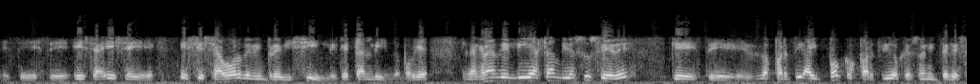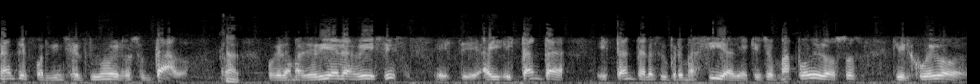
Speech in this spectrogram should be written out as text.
este, este, esa, ese, ese sabor de lo imprevisible, que es tan lindo, porque en las grandes ligas también sucede que este, los partidos, hay pocos partidos que son interesantes por la incertidumbre del resultado, ¿no? Claro. porque la mayoría de las veces este, hay es tanta es tanta la supremacía de aquellos más poderosos que el juego,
